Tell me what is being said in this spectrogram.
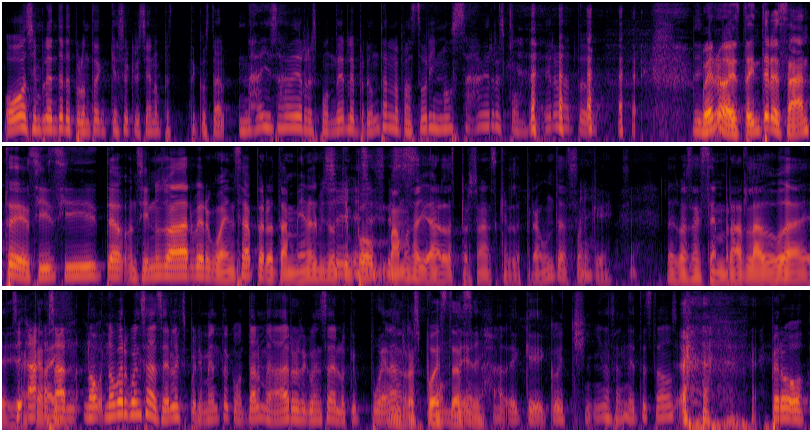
O simplemente le preguntan qué es el cristiano pentecostal. Nadie sabe responder. Le preguntan al pastor y no sabe responder, vato. Bueno, está interesante. Sí, sí, te- sí nos va a dar vergüenza, pero también al mismo Sí, tiempo es- es- vamos a ayudar a las personas que les preguntas porque sí. les vas a sembrar la duda. De, Sí, "Ah, ah, o caray". sea, no, no vergüenza de hacer el experimento como tal, me va a dar vergüenza de lo que puedan Las respuestas, sí. Ajá, de que cochino, o sea, neta estamos... pero,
